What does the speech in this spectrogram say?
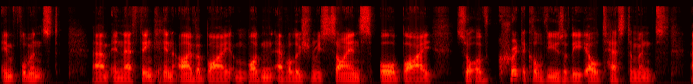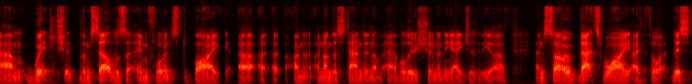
influenced um, in their thinking, either by modern evolutionary science or by sort of critical views of the Old Testament, um, which themselves are influenced by uh, a, an understanding of evolution and the age of the earth. And so that's why I thought this,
